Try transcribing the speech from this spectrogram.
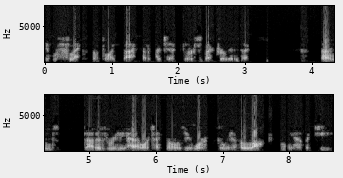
it reflects that light back at a particular spectral index. And that is really how our technology works. So we have a lock and we have a key.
